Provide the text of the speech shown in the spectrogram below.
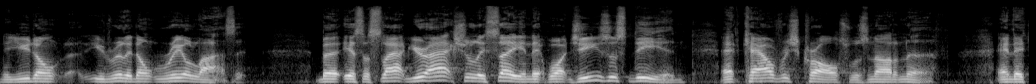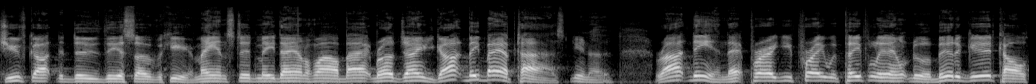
You don't, you really don't realize it. But it's a slap. You're actually saying that what Jesus did at Calvary's cross was not enough. And that you've got to do this over here. Man stood me down a while back. Brother James, you got to be baptized, you know right then. That prayer you pray with people, it don't do a bit of good because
